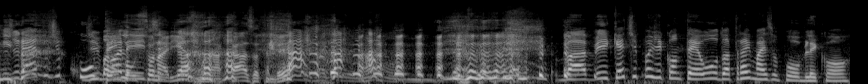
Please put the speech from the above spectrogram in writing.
Direto de Cuba. Tem bolsonarismo na casa também? Babi, que tipo de conteúdo atrai mais o público?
